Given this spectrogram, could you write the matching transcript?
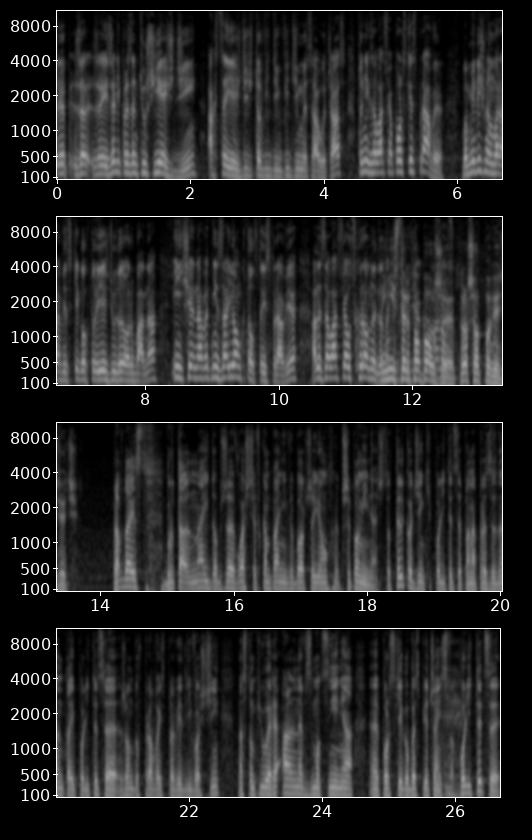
e, że, że jeżeli prezydent już jeździ, a chce jeździć, to widzi, widzimy cały czas, to niech załatwia polskie sprawy. Bo mieliśmy Morawieckiego, który jeździł do Orbana i się nawet nie zająknął w tej sprawie, ale załatwiał schrony dla Minister Poboży, proszę odpowiedzieć. Prawda jest brutalna i dobrze właśnie w kampanii wyborczej ją przypominać. To tylko dzięki polityce pana prezydenta i polityce rządów Prawa i Sprawiedliwości nastąpiły realne wzmocnienia e, polskiego bezpieczeństwa. Politycy,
